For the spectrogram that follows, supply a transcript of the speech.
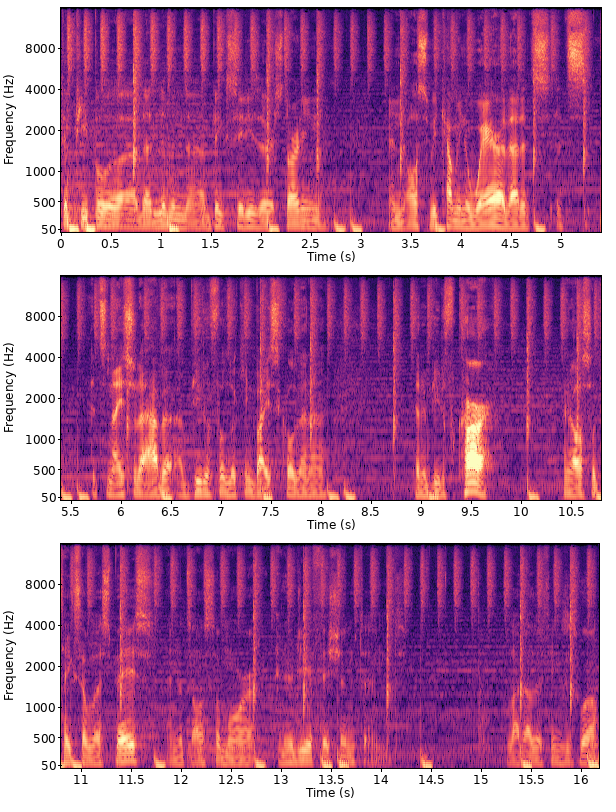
That people uh, that live in uh, big cities are starting and also becoming aware that it's it's it's nicer to have a, a beautiful looking bicycle than a than a beautiful car. It also takes up less space and it's also more energy efficient and a lot of other things as well.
